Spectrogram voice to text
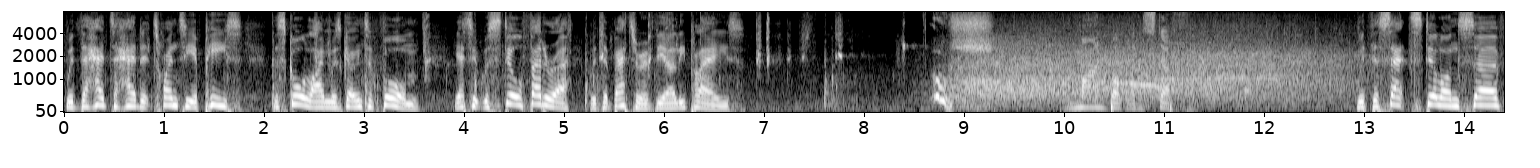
with the head-to-head -head at 20 apiece, the scoreline was going to form yet it was still Federer with the better of the early plays. Oosh! Mind-boggling stuff. With the set still on serve,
